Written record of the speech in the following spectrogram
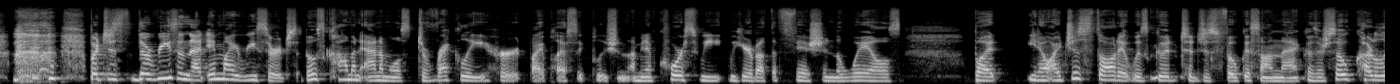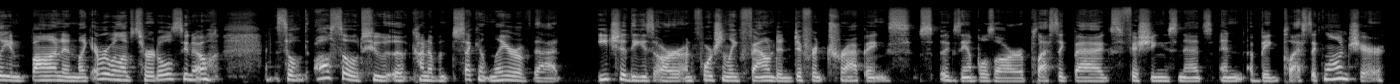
but just the reason that in my research, those common animals directly hurt by plastic pollution. I mean, of course, we, we hear about the fish and the whales, but you know, I just thought it was good to just focus on that because they're so cuddly and fun and like everyone loves turtles, you know? So, also to a kind of a second layer of that, each of these are unfortunately found in different trappings. Examples are plastic bags, fishing nets, and a big plastic lawn chair.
